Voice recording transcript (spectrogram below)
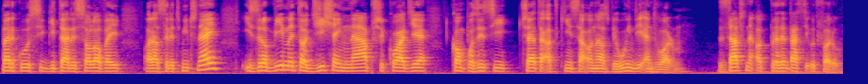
perkusji, gitary solowej oraz rytmicznej i zrobimy to dzisiaj na przykładzie kompozycji Cheta Atkinsa o nazwie Windy and Warm. Zacznę od prezentacji utworu.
